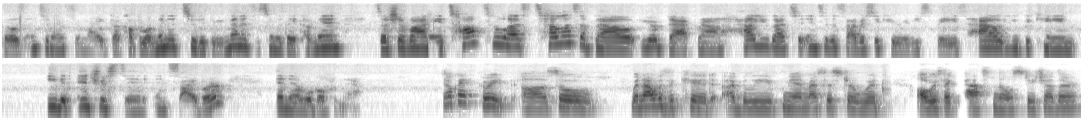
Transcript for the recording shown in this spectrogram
those incidents in like a couple of minutes, two to three minutes, as soon as they come in. So Shivani, talk to us, tell us about your background, how you got to into the cybersecurity space, how you became even interested in cyber, and then we'll go from there. Okay, great. Uh, so when I was a kid, I believe me and my sister would always like pass notes to each other.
